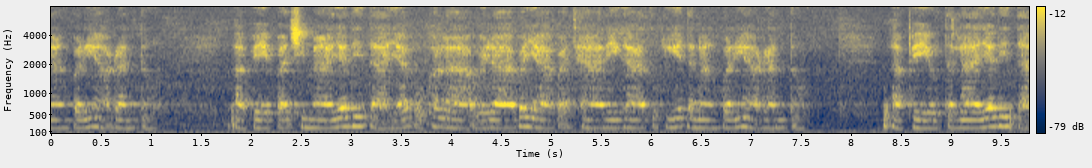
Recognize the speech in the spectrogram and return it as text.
นังปริหารันตุสัพเพปัจฉิมายะนิสายะปุคลา เวลาพยาปัจชานิกาตุกิยตนังปริหารันตุสัพเพอุตตรายะทิสา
